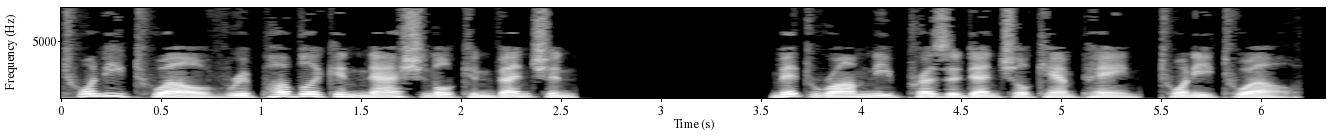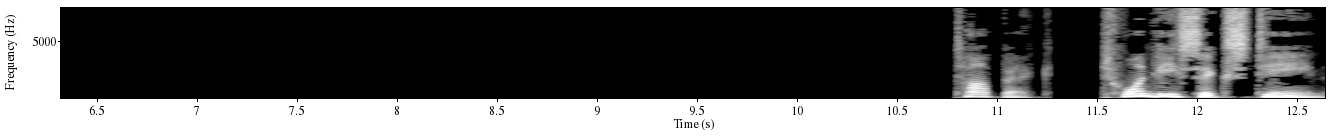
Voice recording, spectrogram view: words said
2012 Republican National Convention. Mitt Romney presidential campaign, 2012 2016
